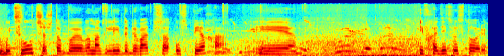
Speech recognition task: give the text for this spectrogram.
быть лучше, чтобы вы могли добиваться успеха. И, и входить в историю.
